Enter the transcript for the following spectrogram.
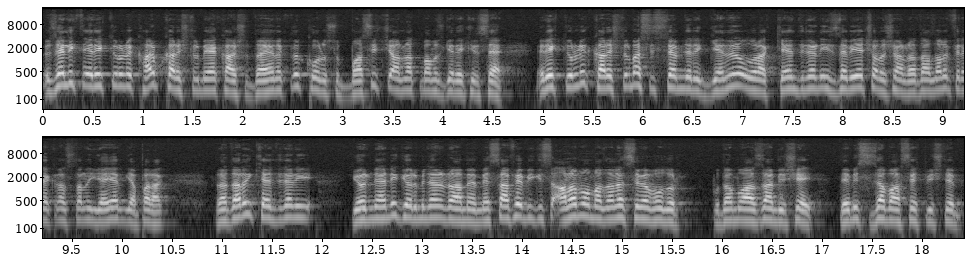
Özellikle elektronik harp karıştırmaya karşı dayanıklılık konusu basitçe anlatmamız gerekirse, elektronik karıştırma sistemleri genel olarak kendilerini izlemeye çalışan radarların frekanslarını yayar yaparak, radarın kendilerini yönlerini görmelerine rağmen mesafe bilgisi alamamalarına sebep olur. Bu da muazzam bir şey. Demin size bahsetmiştim.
